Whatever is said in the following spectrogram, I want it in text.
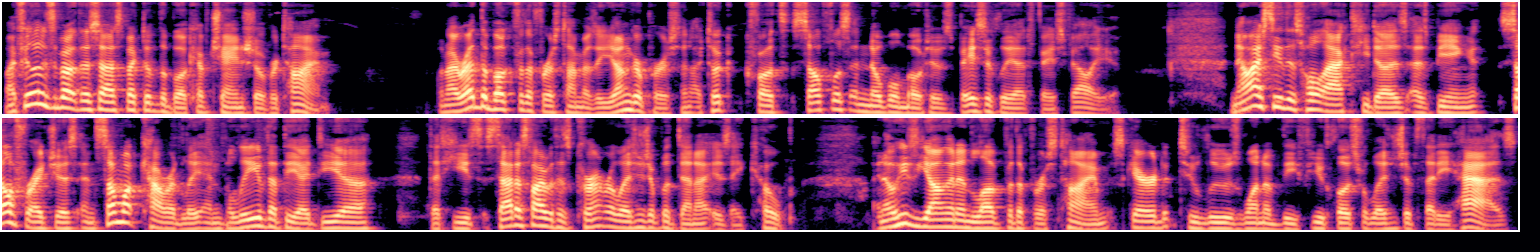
My feelings about this aspect of the book have changed over time. When I read the book for the first time as a younger person, I took Kvothe's selfless and noble motives basically at face value. Now I see this whole act he does as being self righteous and somewhat cowardly, and believe that the idea that he's satisfied with his current relationship with Denna is a cope. I know he's young and in love for the first time, scared to lose one of the few close relationships that he has.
